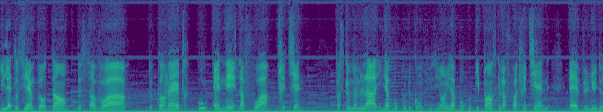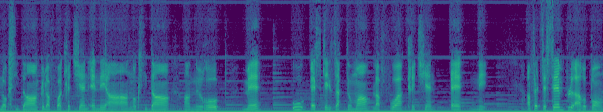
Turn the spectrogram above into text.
Il est aussi important de savoir, de connaître où est née la foi chrétienne. Parce que même là, il y a beaucoup de confusion. Il y a beaucoup qui pensent que la foi chrétienne est venue de l'Occident, que la foi chrétienne est née en, Occident, en Europe. Mais où est-ce qu'exactement la foi chrétienne est née? En fait, c'est simple à répondre.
